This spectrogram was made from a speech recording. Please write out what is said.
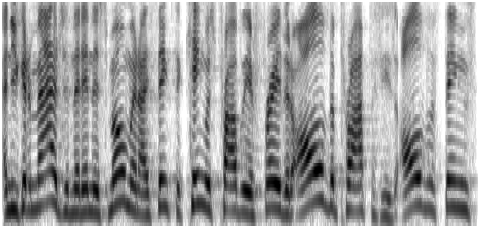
And you can imagine that in this moment, I think the king was probably afraid that all of the prophecies, all of the things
